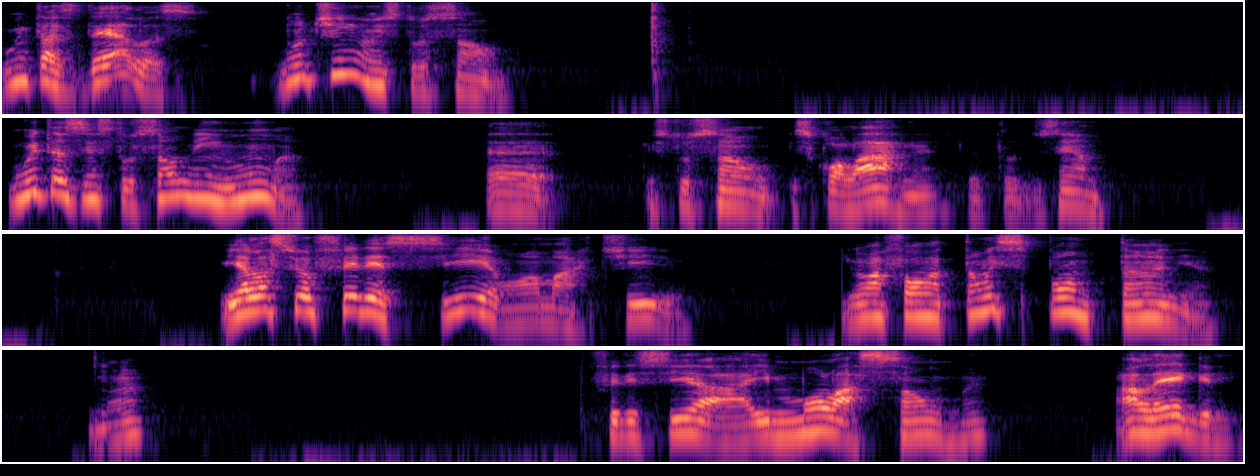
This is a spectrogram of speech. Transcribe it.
Muitas delas não tinham instrução. Muitas instrução nenhuma. É, instrução escolar, né, que eu estou dizendo. E elas se ofereciam ao martírio de uma forma tão espontânea, né? oferecia a imolação, né? alegre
